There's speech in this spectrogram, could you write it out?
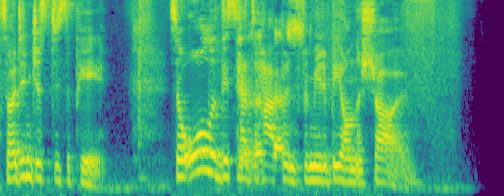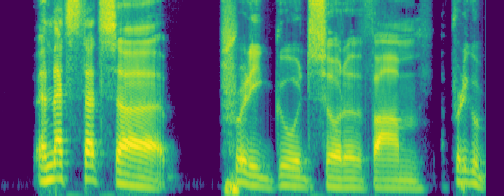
So I didn't just disappear. So all of this had yeah, to happen for me to be on the show. And that's that's a pretty good sort of um, a pretty good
